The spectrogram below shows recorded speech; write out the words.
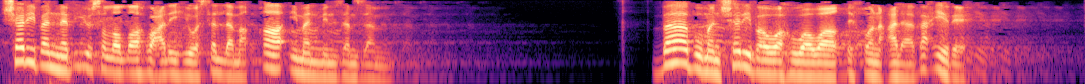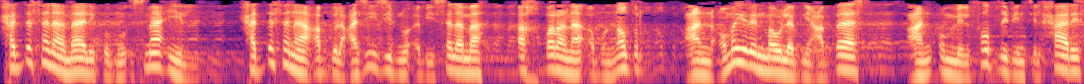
شرب النبي صلى الله عليه وسلم قائما من زمزم. باب من شرب وهو واقف على بعيره. حدثنا مالك بن إسماعيل حدثنا عبد العزيز بن أبي سلمة أخبرنا أبو النضر عن عمير مولى بن عباس عن أم الفضل بنت الحارث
